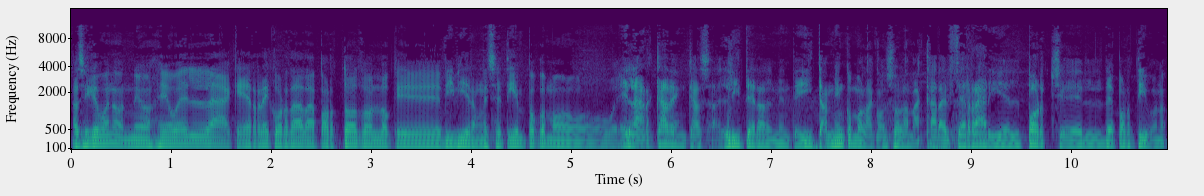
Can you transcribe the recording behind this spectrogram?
Así que bueno, Neo Geo es la que es recordada por todos los que vivieron ese tiempo como el arcade en casa, literalmente, y también como la consola más cara, el Ferrari, el Porsche, el deportivo, ¿no?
